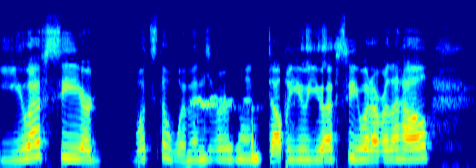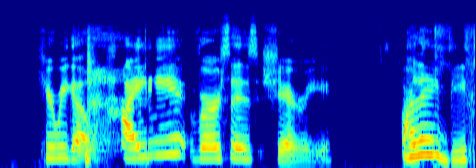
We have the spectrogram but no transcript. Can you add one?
UFC or what's the women's version? WUFC, whatever the hell. Here we go. Heidi versus Sheri. Are they beefing?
